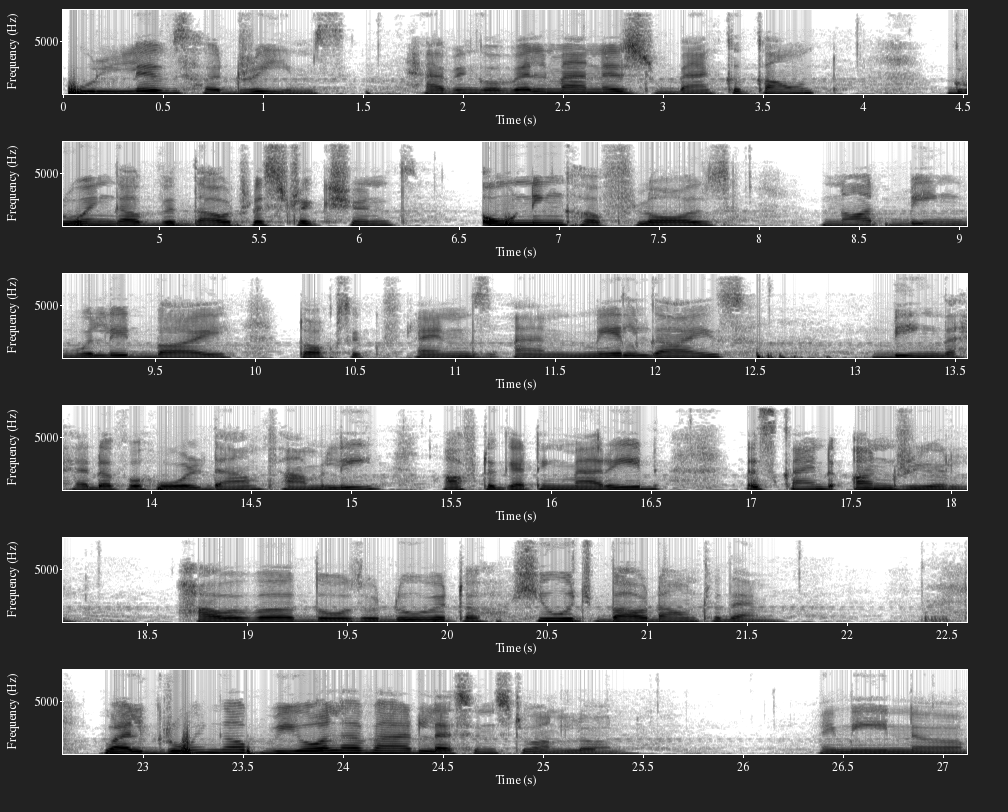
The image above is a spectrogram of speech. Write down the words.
who lives her dreams, having a well managed bank account, growing up without restrictions, owning her flaws, not being bullied by toxic friends and male guys, being the head of a whole damn family after getting married is kind of unreal. However, those who do it, a huge bow down to them. While growing up, we all have had lessons to unlearn. I mean, uh,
